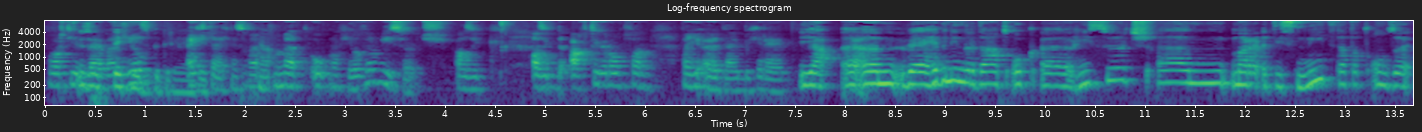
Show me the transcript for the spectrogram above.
Wordt hier dus een technisch bedrijf. Echt technisch, maar met ook nog heel veel research. Als ik, als ik de achtergrond van van je uitleg begrijp. Ja, ja. Um, wij hebben inderdaad ook uh, research, um, maar het is niet dat dat onze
